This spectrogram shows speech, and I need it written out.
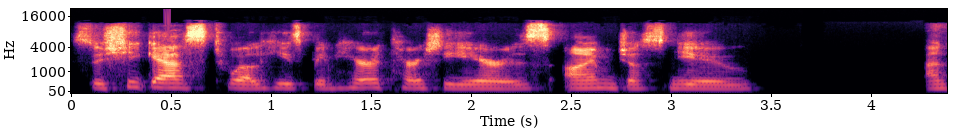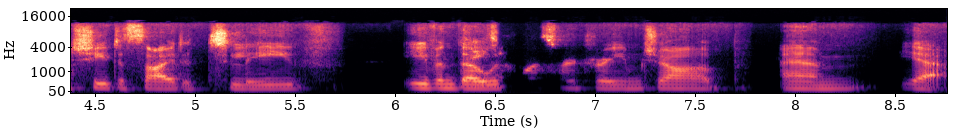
So she guessed, well, he's been here 30 years. I'm just new. And she decided to leave, even though it was her dream job. Um, yeah.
